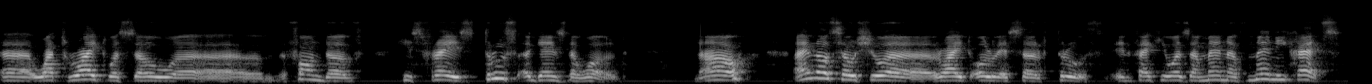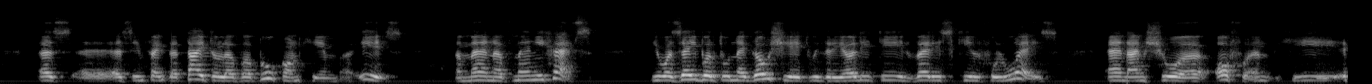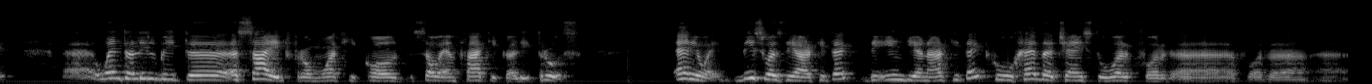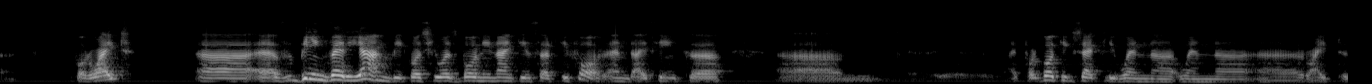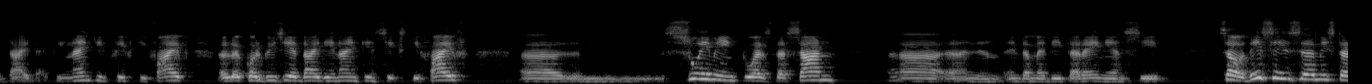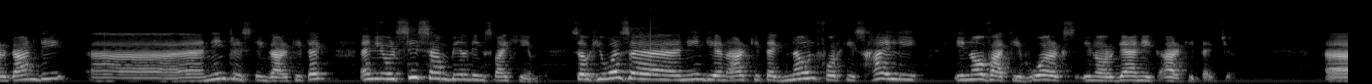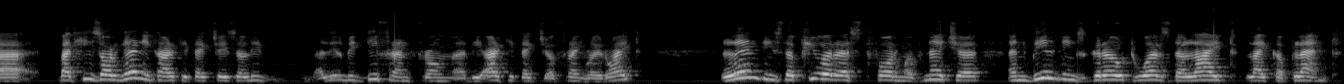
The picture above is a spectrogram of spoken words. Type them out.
uh, what Wright was so uh, fond of, his phrase, truth against the world. Now, I'm not so sure Wright always served truth. In fact, he was a man of many hats, as, uh, as in fact the title of a book on him is, a man of many hats. He was able to negotiate with reality in very skillful ways. And I'm sure often he uh, went a little bit uh, aside from what he called so emphatically truth. Anyway, this was the architect, the Indian architect, who had a chance to work for uh, for uh, uh, for Wright, uh, being very young because he was born in 1934, and I think um, I forgot exactly when uh, when uh, uh, Wright died. I think 1955. Le Corbusier died in 1965, swimming towards the sun in, in, the Mediterranean Sea. So this is Mr. Gandhi, an interesting architect, and you will see some buildings by him. So he was an Indian architect known for his highly innovative works in organic architecture. Uh, but his organic architecture is a, li a little bit different from uh, the architecture of Frank Lloyd Wright. Land is the purest form of nature and buildings grow towards the light like a plant.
